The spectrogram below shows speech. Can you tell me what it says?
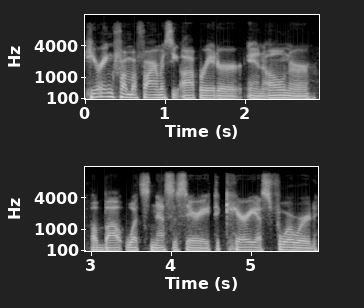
hearing from a pharmacy operator and owner about what's necessary to carry us forward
